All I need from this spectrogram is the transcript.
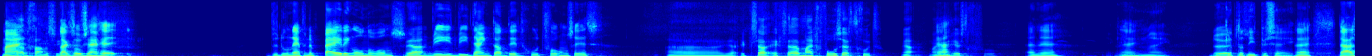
Maar Ja, gaan we zien. laat ik zo zeggen, we doen even een peiling onder ons. Ja. Wie, wie denkt dat dit goed voor ons is? Eh, ja, ik zou, ik zou, mijn gevoel zegt goed. Ja, mijn Ja? eerste gevoel. En, eh, Nee? Nee. Nee, ik heb dat is- niet per se. eh, nou,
